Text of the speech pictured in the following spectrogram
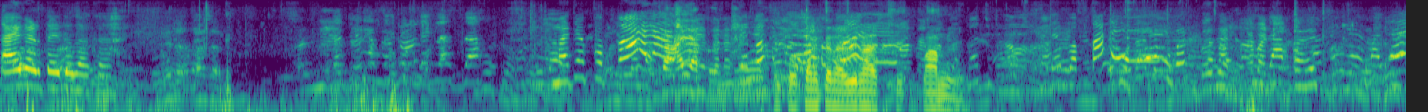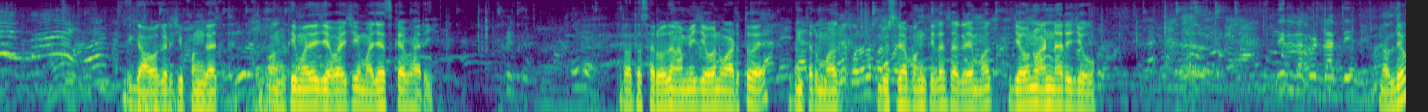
काय करताय तो काका? कोकणकर अविनाश मामी. ही गावाकडची पंगत. पंक्तीमध्ये जेवायची मजाच काय भारी. तर आता सर्वजण आम्ही जेवण वाढतोय. नंतर मग दुसऱ्या पंक्तीला सगळे मग जेवण वाढणारे जेवू. देव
